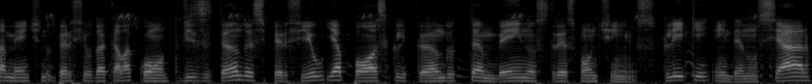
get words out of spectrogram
diretamente no perfil daquela conta, visitando esse perfil e após clicando também nos três pontinhos. Clique em denunciar,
